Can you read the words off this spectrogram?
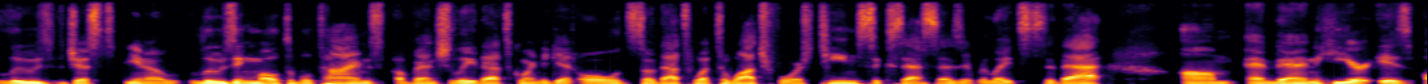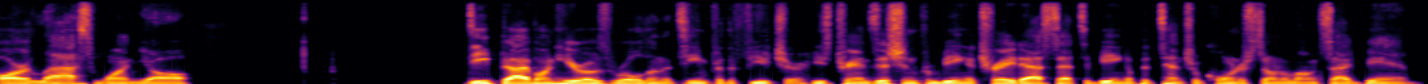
lose just you know losing multiple times eventually that's going to get old. So that's what to watch for is team success as it relates to that. Um, and then here is our last one, y'all deep dive on Herro's role on the team for the future. He's transitioned from being a trade asset to being a potential cornerstone alongside Bam.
